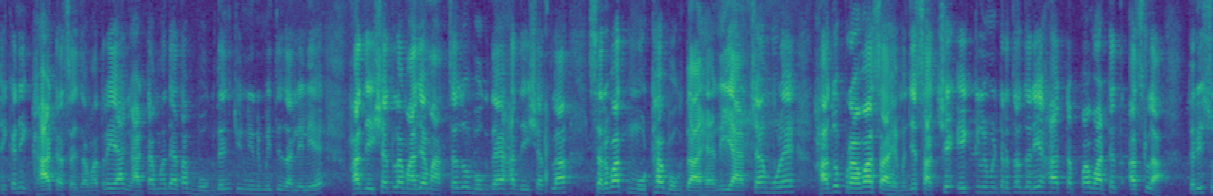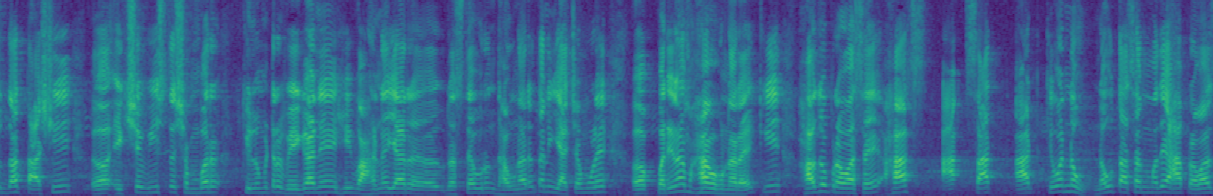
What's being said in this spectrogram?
ठिकाणी घाट असायचा. मात्र या घाटामध्ये आता बोगद्यांची निर्मिती झालेली आहे. हा देशातला माझ्या मागचा जो बोगदा आहे हा देशातला सर्वात मोठा बोगदा आहे. आणि याच्यामुळे हा जो प्रवास आहे म्हणजे सातशे एक किलोमीटरचा जरी हा टप्पा वाटत असला तरीसुद्धा ताशी एकशे वीस ते शंभर किलोमीटर वेगाने ही वाहनं या र- रस्त्यावरून धावणार आहेत आणि याच्यामुळे परिणाम हा होणार आहे की हा जो प्रवास आहे हा आ- सात आठ किंवा नऊ नऊ तासांमध्ये हा प्रवास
